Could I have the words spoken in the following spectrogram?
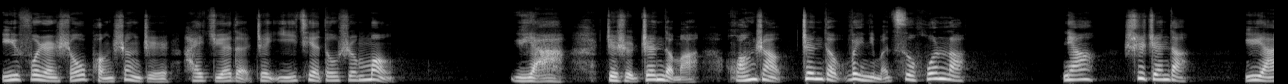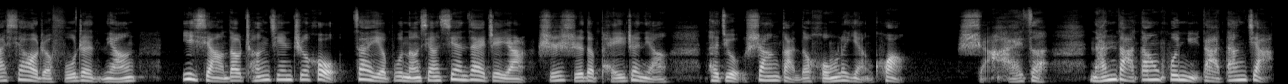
于夫人手捧圣旨，还觉得这一切都是梦。于牙，这是真的吗？皇上真的为你们赐婚了？娘，是真的。于牙笑着扶着娘，一想到成亲之后再也不能像现在这样时时的陪着娘，他就伤感的红了眼眶。傻孩子，男大当婚，女大当嫁，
